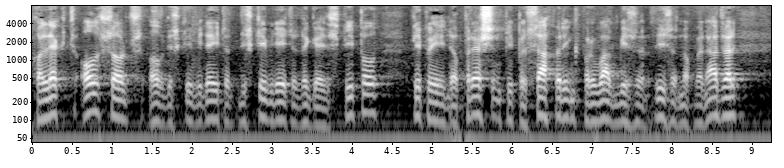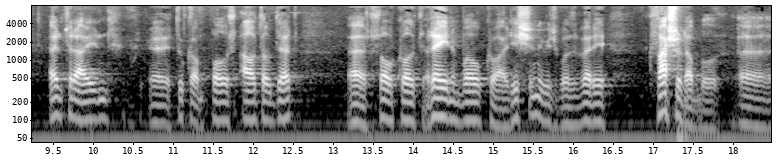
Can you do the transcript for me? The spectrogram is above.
collect all sorts of discriminated, discriminated against people, people in oppression, people suffering for one reason, reason or another, and trying uh, to compose out of that a so-called rainbow coalition, which was very fashionable uh,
